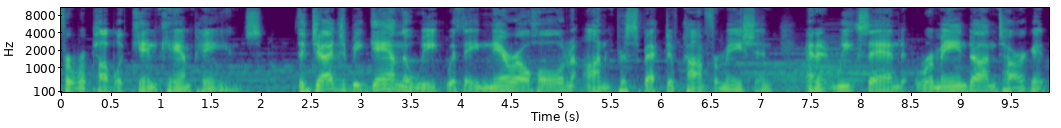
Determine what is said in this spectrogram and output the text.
for Republican campaigns. The judge began the week with a narrow hold on prospective confirmation and at week's end remained on target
